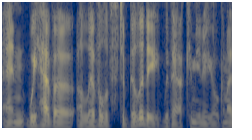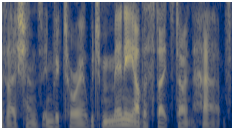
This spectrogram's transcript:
and we have a, a level of stability with our community organisations in Victoria, which many other states don't have.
